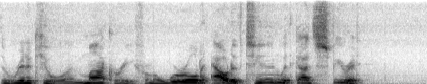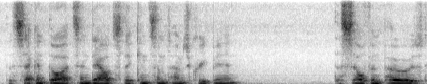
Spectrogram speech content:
the ridicule and mockery from a world out of tune with God's Spirit, the second thoughts and doubts that can sometimes creep in, the self imposed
